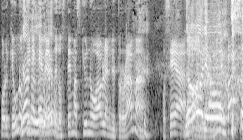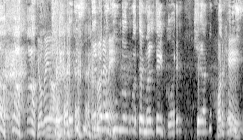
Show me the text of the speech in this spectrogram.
porque uno No, tiene no que ver veo. de los temas que uno habla en el programa. O sea, No, a mí yo- me pasa. Yo veo, perdóneme, fútbol guatemalteco, ¿eh? Jorge,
